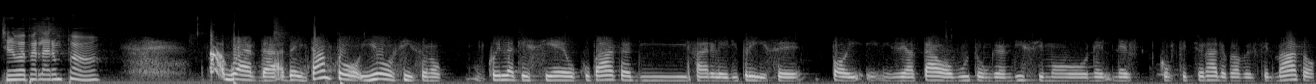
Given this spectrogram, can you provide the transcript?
Ce ne vuoi parlare un po'? Ah, guarda, beh, intanto io sì, sono quella che si è occupata di fare le riprese, poi in realtà ho avuto un grandissimo, nel, nel confezionare proprio il filmato,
